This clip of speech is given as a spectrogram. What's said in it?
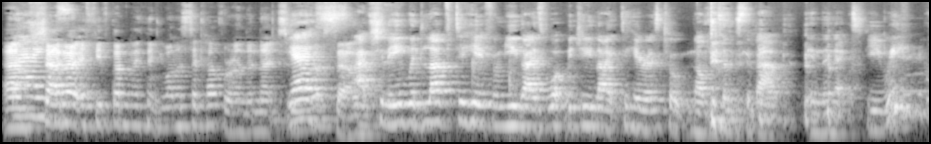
And Thanks. shout out if you've got anything you want us to cover in the next Yes, episodes. actually, would love to hear from you guys. What would you like to hear us talk nonsense about in the next few weeks?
